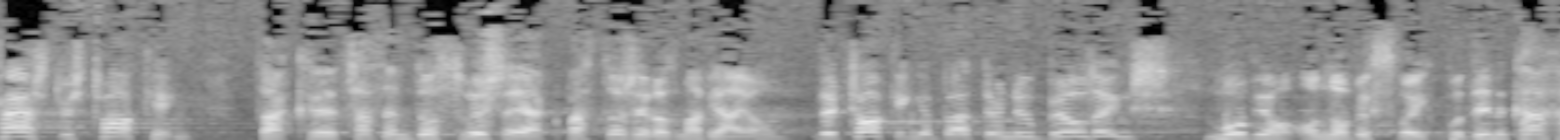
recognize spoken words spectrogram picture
pastors talking. tak e, czasem dosłyszę, jak pastorzy rozmawiają, They're talking about their new buildings. mówią o nowych swoich budynkach,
